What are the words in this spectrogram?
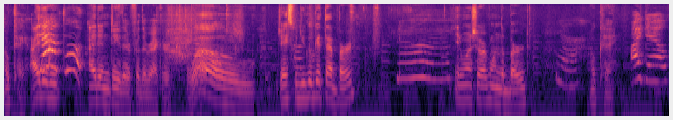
Okay, I didn't. look. I didn't either, for the record. Whoa, Jace, would you go get that bird? No. You don't want to show everyone the bird? Yeah. Okay. I do.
